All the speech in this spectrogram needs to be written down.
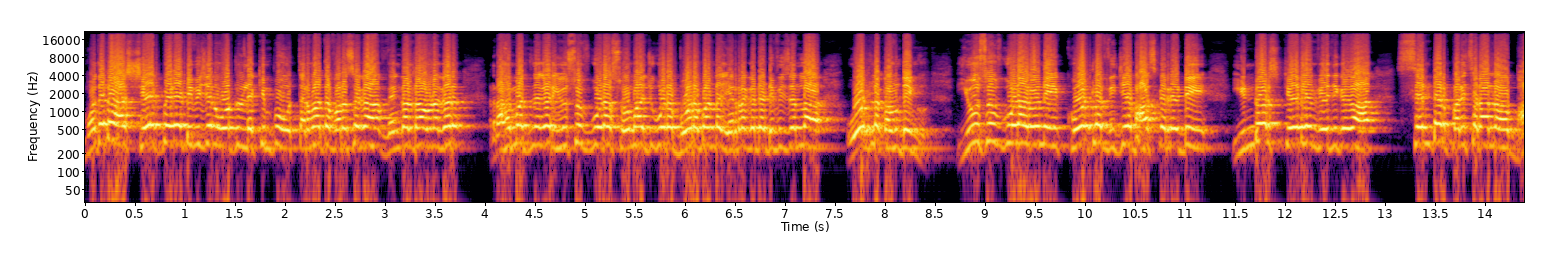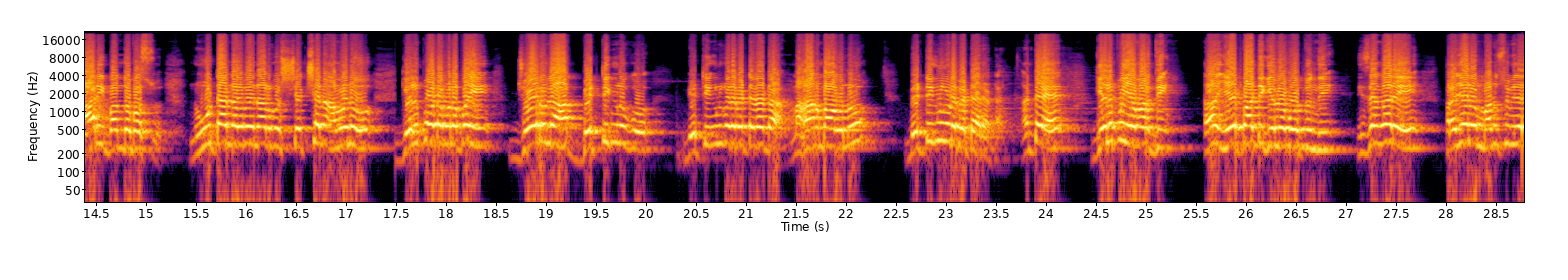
మొదట షేక్పేట డివిజన్ ఓట్ల లెక్కింపు తర్వాత వరుసగా వెంగళరావు నగర్ రహమత్ నగర్ యూసుఫ్ గూడ సోమాజిగూడ బోరబండ ఎర్రగడ్డ డివిజన్ల ఓట్ల కౌంటింగ్. యూసుఫ్ గూడలోని కోట్ల విజయ భాస్కర్ రెడ్డి ఇండోర్ స్టేడియం వేదికగా సెంటర్ పరిసరాల్లో భారీ బందోబస్తు. నూట నలభై నాలుగు సెక్షన్ అమలు గెలుపోవడములపై జోరుగా బెట్టింగ్లకు బెట్టింగ్లు కూడా పెట్టారట మహానుభావులు. బెట్టింగ్లు కూడా పెట్టారట. అంటే గెలుపు ఎవరిది? ఏ పార్టీ గెలవబోతుంది? నిజంగానే ప్రజలు మనసు మీద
